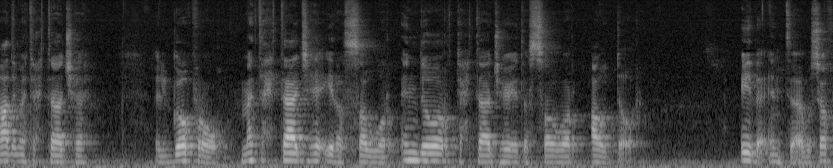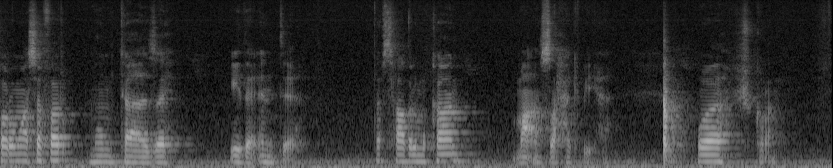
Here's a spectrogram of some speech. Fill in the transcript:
هذه ما تحتاجها. ال GoPro ما تحتاجها إذا تصور indoor تحتاجها إذا تصور outdoor إذا أنت أبو سفر وما سفر ممتازة. إذا أنت نفس هذا المكان ما أنصحك بيها. وشكرا.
